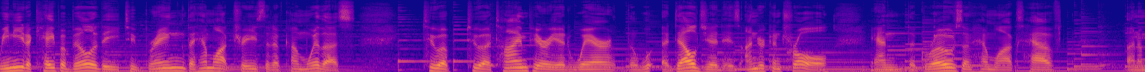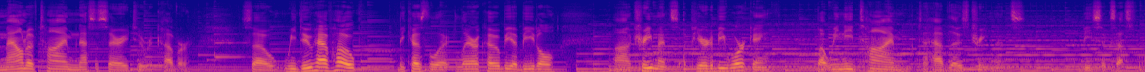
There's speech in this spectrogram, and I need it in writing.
We need a capability to bring the hemlock trees that have come with us to a, to a time period where the adelgid is under control and the groves of hemlocks have an amount of time necessary to recover. So we do have hope because the Laricobium beetle uh, treatments appear to be working, but we need time to have those treatments be successful.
